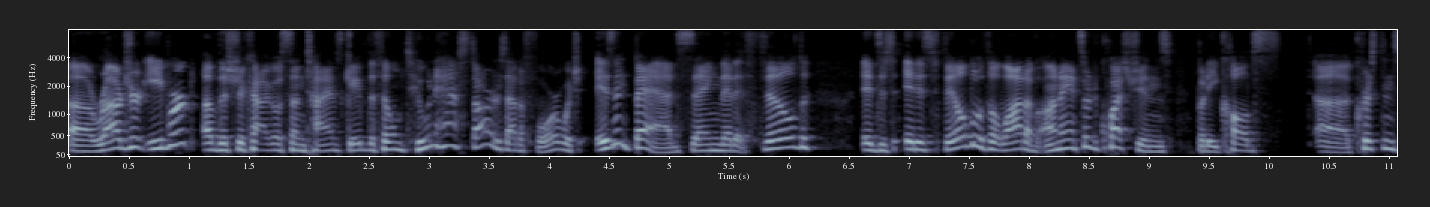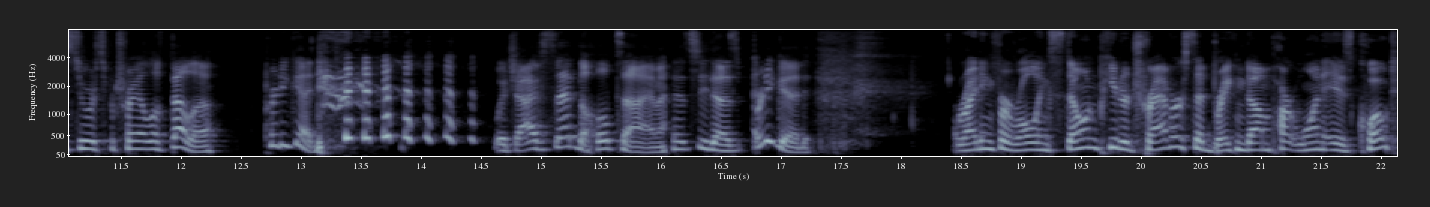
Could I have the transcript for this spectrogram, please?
Uh, Roger Ebert of the Chicago Sun Times gave the film two and a half stars out of four, which isn't bad, saying that it filled it is it is filled with a lot of unanswered questions, but he called uh, Kristen Stewart's portrayal of Bella pretty good, which I've said the whole time. she does pretty good. Writing for Rolling Stone, Peter Travers said Breaking Dawn Part 1 is, quote,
